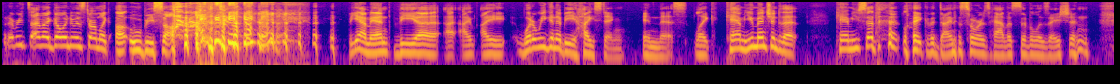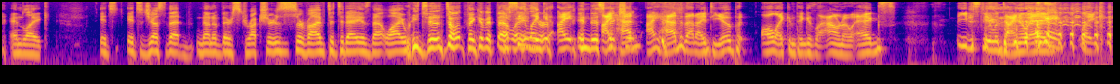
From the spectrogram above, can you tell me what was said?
but every time I go into a store, I'm like, a Ubisoft. But yeah, man, the uh, I, I, I, what are we gonna be heisting in this? Like, Cam, you mentioned that. Cam, you said that like the dinosaurs have a civilization, and like, it's it's just that none of their structures survived to today. Is that why we do, don't think of it that You way? see, in like your- I in this I fiction? had I had that idea, but all I can think is like I don't know eggs. You just steal a dino egg, Okay. like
